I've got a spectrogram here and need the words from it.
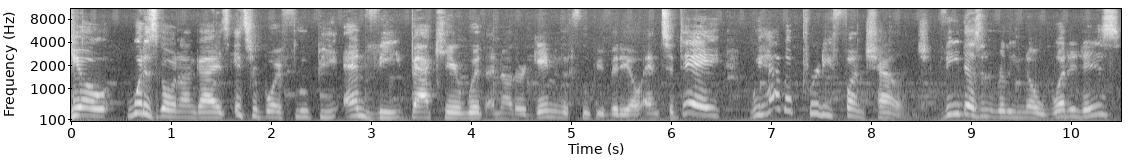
Yo, what is going on, guys? It's your boy Floopie and V back here with another Gaming with Floopie video. And today we have a pretty fun challenge. V doesn't really know what it is.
